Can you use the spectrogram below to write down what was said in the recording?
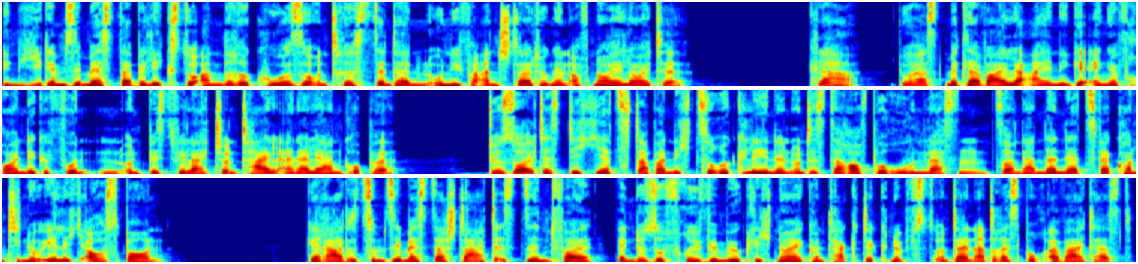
In jedem Semester belegst du andere Kurse und triffst in deinen Uni-Veranstaltungen auf neue Leute. Klar, Du hast mittlerweile einige enge Freunde gefunden und bist vielleicht schon Teil einer Lerngruppe. Du solltest dich jetzt aber nicht zurücklehnen und es darauf beruhen lassen, sondern dein Netzwerk kontinuierlich ausbauen. Gerade zum Semesterstart ist sinnvoll, wenn du so früh wie möglich neue Kontakte knüpfst und dein Adressbuch erweiterst.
